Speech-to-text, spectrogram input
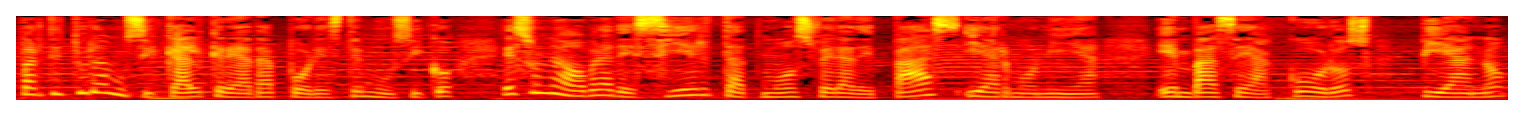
partitura musical creada por este músico es una obra de cierta atmósfera de paz y armonía en base a coros, piano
